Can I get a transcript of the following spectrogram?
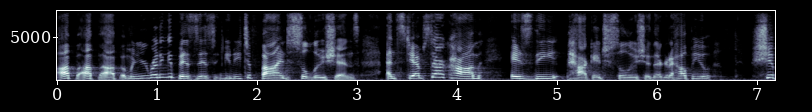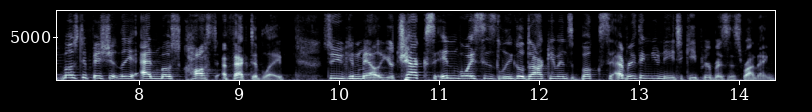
up, up, up. And when you're running a business, you need to find solutions. And stamps.com is the package solution. They're going to help you ship most efficiently and most cost effectively. So you can mail your checks, invoices, legal documents, books, everything you need to keep your business running.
